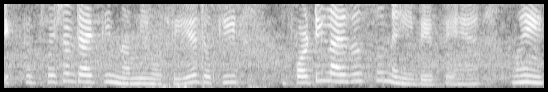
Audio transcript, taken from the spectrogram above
एक स्पेशल टाइप की नमी होती है जो कि फर्टिलाइज़र्स तो नहीं देते हैं। वहीं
